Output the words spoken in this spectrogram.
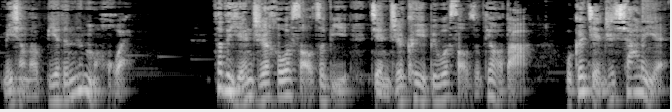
没想到憋得那么坏。他的颜值和我嫂子比，简直可以被我嫂子吊打。我哥简直瞎了眼，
